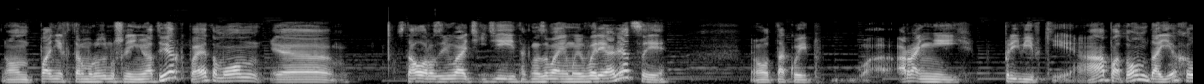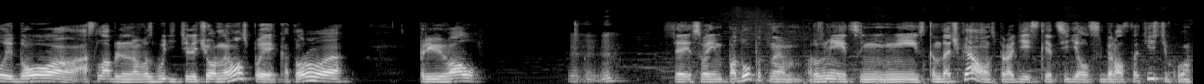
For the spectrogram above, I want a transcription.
он по некоторому размышлению отверг, поэтому он э, стал развивать идеи так называемой вариоляции, вот такой ранней прививки, а потом доехал и до ослабленного возбудителя черной оспы, которого прививал. Своим подопытным. Разумеется, не из кондачка, он сперва 10 лет сидел, собирал статистику,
